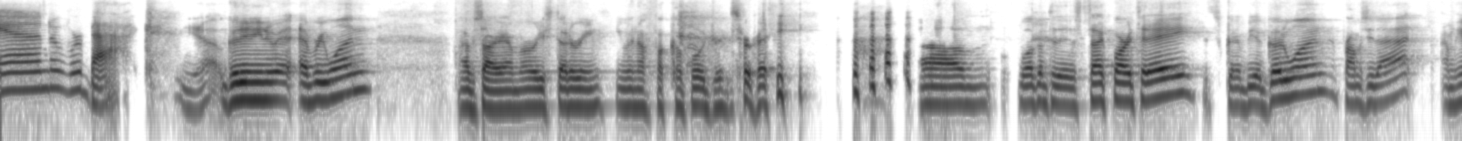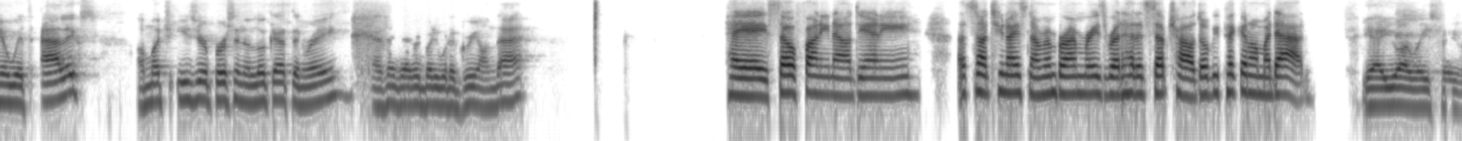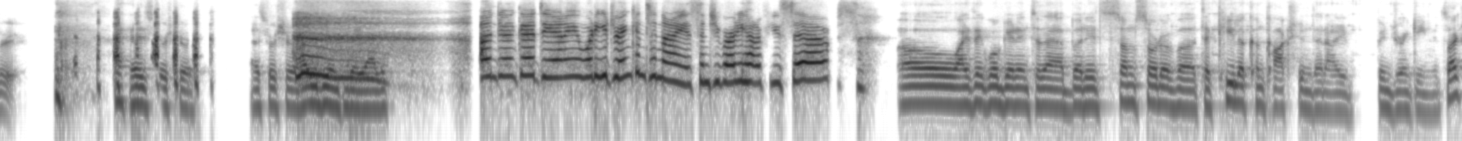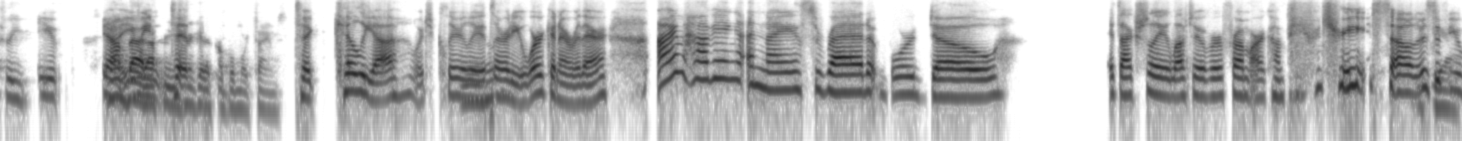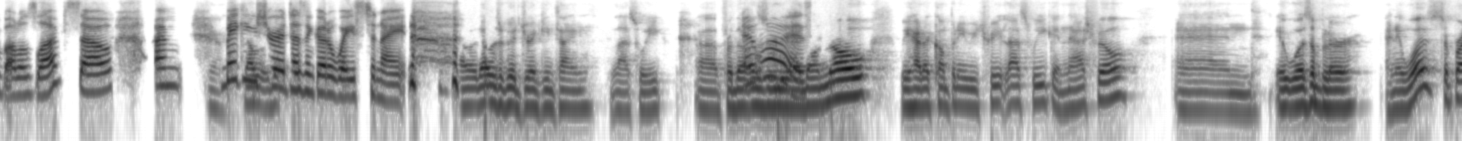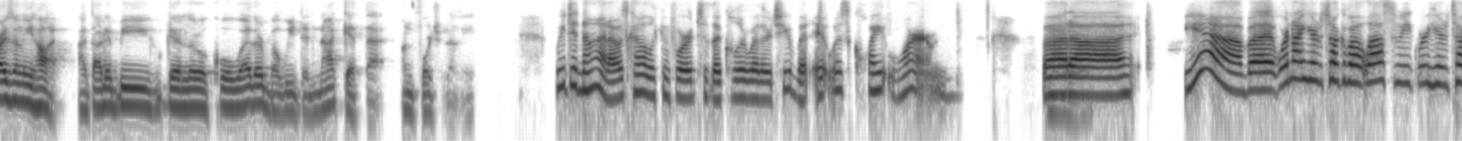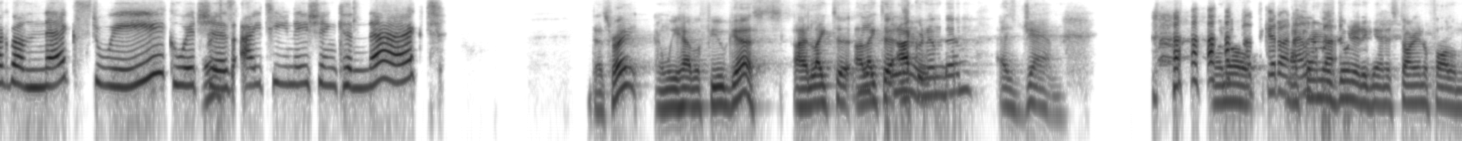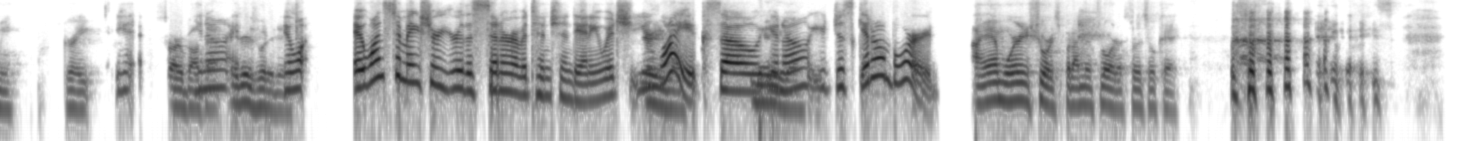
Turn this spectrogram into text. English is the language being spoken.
And we're back. Yeah. Good evening, everyone. I'm sorry, I'm already stuttering, even off a couple of drinks already. um, welcome to this tech bar today. It's going to be a good one. I promise you that. I'm here with Alex, a much easier person to look at than Ray. I think everybody would agree on that. Hey, so funny now, Danny. That's not too nice. Now remember, I'm Ray's redheaded stepchild. Don't be picking on my dad. Yeah, you are Ray's favorite. that is for sure. That's for sure. How are you doing today, Alex? I'm doing good, Danny. What are you drinking tonight? Since you've already had a few sips. Oh, I think we'll get into that, but it's some sort of a tequila concoction that I've been drinking. It's actually You, yeah, not you bad mean after you to drink it a couple more times. Tequila, which clearly it's Mhm. already working over there. I'm having a nice red Bordeaux. It's actually left over from our company retreat, so there's a Yeah. few bottles left. So I'm Yeah, making sure it doesn't go to waste tonight. that was- that was a good drinking time last week. Uh, for those It of you that don't know, we had a company retreat last week in Nashville, and it was a blur, and it was surprisingly hot. I thought it'd be get a little cool weather, but we did not get that, unfortunately. We did not. I was kind of looking forward to the cooler weather too, but it was quite warm. But uh yeah, but we're not here to talk about last week. We're here to talk about next week, which Right. is IT Nation Connect. That's right, and we have a few guests. I like to I We like to acronym them as Jam. Oh no, That's good one. my I camera's doing it again. It's starting to follow me. Great. Yeah, Sorry about you know, that. It is what it is. It, wa- it wants to make sure you're the center of attention, Danny, which you you go. like. So, There you you go. know, you just get on board. I am wearing shorts, but I'm in Florida, so it's okay. Anyways,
